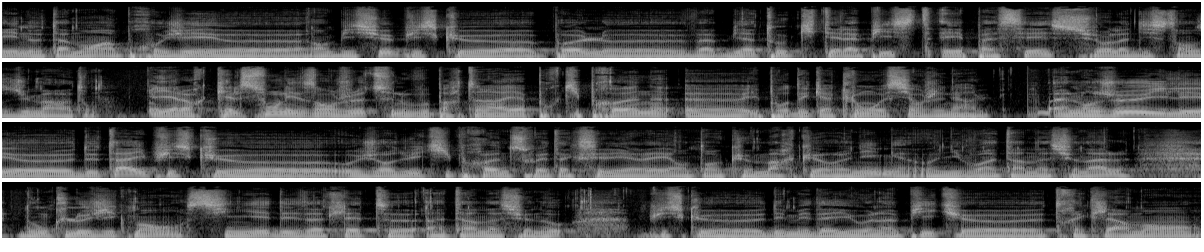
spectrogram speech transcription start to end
Et notamment un projet euh, ambitieux puisque euh, Paul euh, va bientôt quitter la piste et passer sur la distance du marathon. Et alors, quels sont les enjeux de ce nouveau partenariat pour Kipren euh, et pour Decathlon aussi en général? Bah, L'enjeu, il est de taille puisque aujourd'hui Kiprun souhaite accélérer en tant que marque running au niveau international. Donc logiquement, signer des athlètes internationaux puisque des médaillés olympiques, très clairement,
